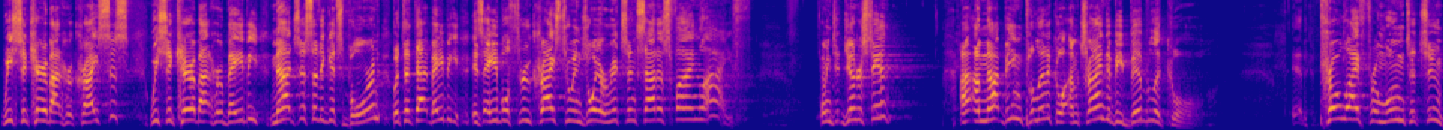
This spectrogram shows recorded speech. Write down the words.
We should care about her crisis. We should care about her baby, not just that it gets born, but that that baby is able through Christ to enjoy a rich and satisfying life. I mean, do you understand? I, am not being political, I'm trying to be biblical. Pro life from womb to tomb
